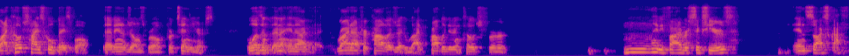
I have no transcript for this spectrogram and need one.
well, I coached high school baseball at Anna Jonesboro for 10 years. It wasn't, and I, and I right after college, I probably didn't coach for mm, maybe five or six years. And so I, I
